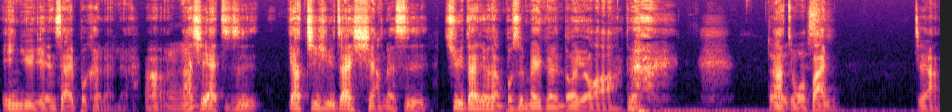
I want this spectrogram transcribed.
阴、嗯、雨延赛不可能的。嗯，那现在只是。要继续在想的是，巨蛋球场不是每个人都有啊，对，对那怎么办？这样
